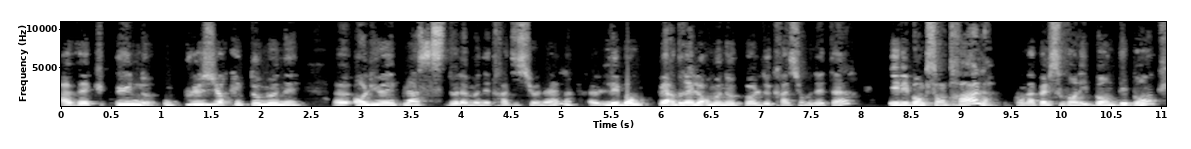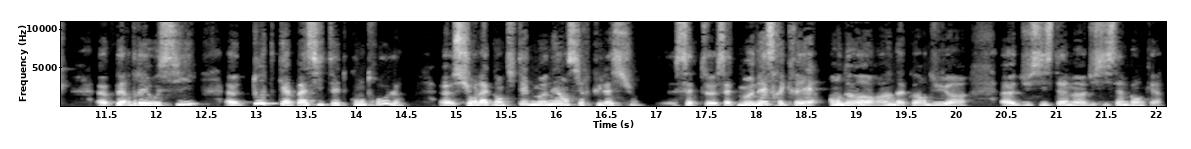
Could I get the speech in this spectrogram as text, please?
avec une ou plusieurs crypto-monnaies euh, en lieu et place de la monnaie traditionnelle, euh, les banques perdraient leur monopole de création monétaire et les banques centrales, qu'on appelle souvent les banques des banques, euh, perdraient aussi toute capacité de contrôle sur la quantité de monnaie en circulation. Cette, cette monnaie serait créée en dehors, hein, d'accord, du, du système du système bancaire.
